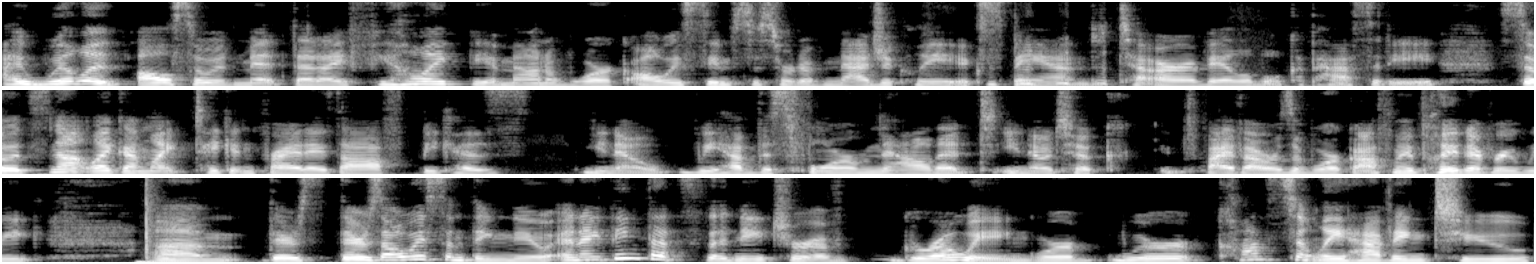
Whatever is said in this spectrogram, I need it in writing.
I will also admit that I feel like the amount of work always seems to sort of magically expand to our available capacity. So it's not like I'm like taking Fridays off because, you know, we have this form now that, you know, took five hours of work off my plate every week. Um, there's there's always something new. And i think that's the nature of growing. We're we're constantly having to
